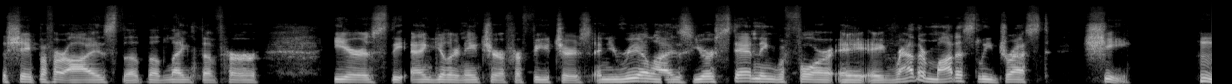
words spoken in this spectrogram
the shape of her eyes, the the length of her ears, the angular nature of her features, and you realize you're standing before a, a rather modestly dressed she. Hmm.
